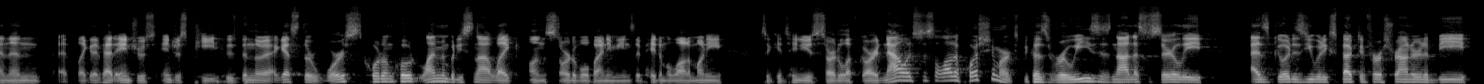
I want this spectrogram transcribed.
And then uh, like they've had Andrus Andrus Peat, who's been the I guess their worst quote unquote lineman, but he's not like unstartable by any means. They paid him a lot of money to continue to start a left guard. Now it's just a lot of question marks because Ruiz is not necessarily as good as you would expect a first rounder to be.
